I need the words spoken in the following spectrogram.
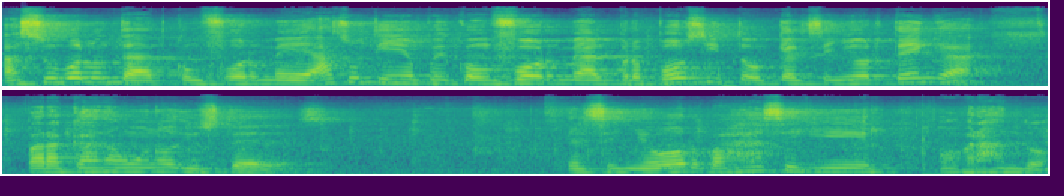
a su voluntad, conforme a su tiempo y conforme al propósito que el Señor tenga para cada uno de ustedes. El Señor va a seguir obrando.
